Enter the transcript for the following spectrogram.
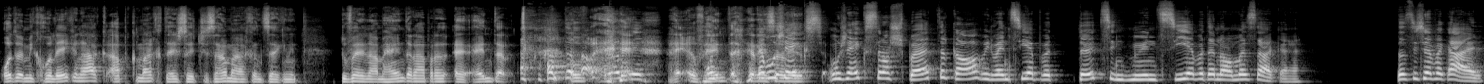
Oder wenn mit Kollegen ab, abgemacht hast, solltest du es auch machen und sagen, du welchen Namen Händler, aber, äh, Händler, auf, auf Händler musst du, reserviert. ex, musst du extra später gehen, weil wenn sie eben dort sind, müssen sie eben den Namen sagen. Das ist eben geil.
